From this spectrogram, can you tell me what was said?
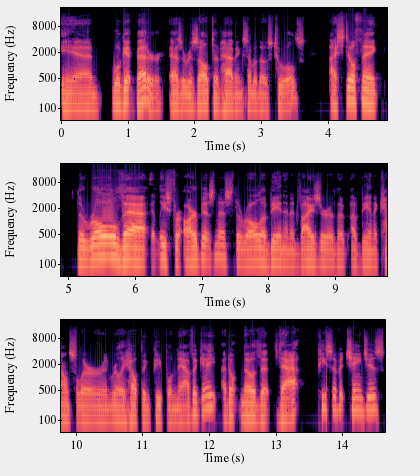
and we'll get better as a result of having some of those tools. I still think the role that at least for our business the role of being an advisor the, of being a counselor and really helping people navigate i don't know that that piece of it changes,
